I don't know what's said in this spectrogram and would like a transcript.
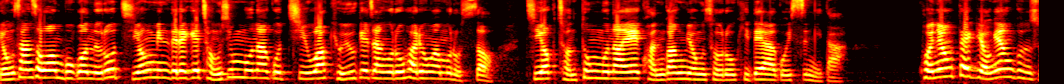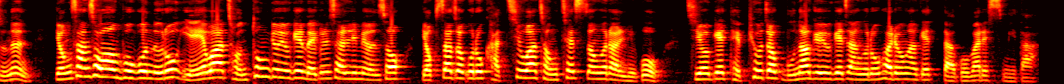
영산서원 복원으로 지역민들에게 정신문화 고치와 교육의 장으로 활용함으로써 지역 전통 문화의 관광 명소로 기대하고 있습니다. 권영택 영양군수는 영산서원 복원으로 예와 전통 교육의 맥을 살리면서 역사적으로 가치와 정체성을 알리고 지역의 대표적 문화교육의 장으로 활용하겠다고 말했습니다.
